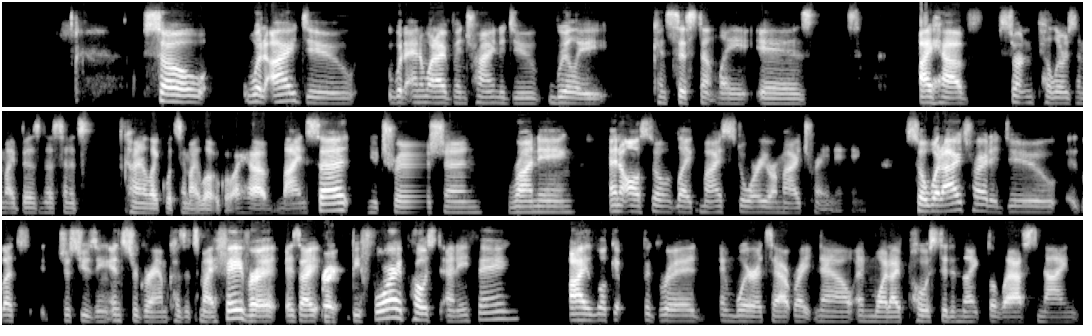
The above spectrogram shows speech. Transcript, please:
So, what I do, what and what I've been trying to do really consistently is I have certain pillars in my business, and it's kind of like what's in my logo. I have mindset, nutrition, running, and also like my story or my training. So what I try to do, let's just using Instagram because it's my favorite, is I right. before I post anything, I look at the grid and where it's at right now and what I posted in like the last nine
